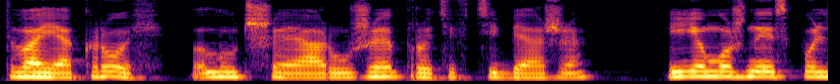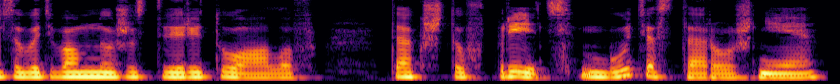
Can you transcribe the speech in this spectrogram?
«Твоя кровь — лучшее оружие против тебя же. Ее можно использовать во множестве ритуалов, так что впредь будь осторожнее».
